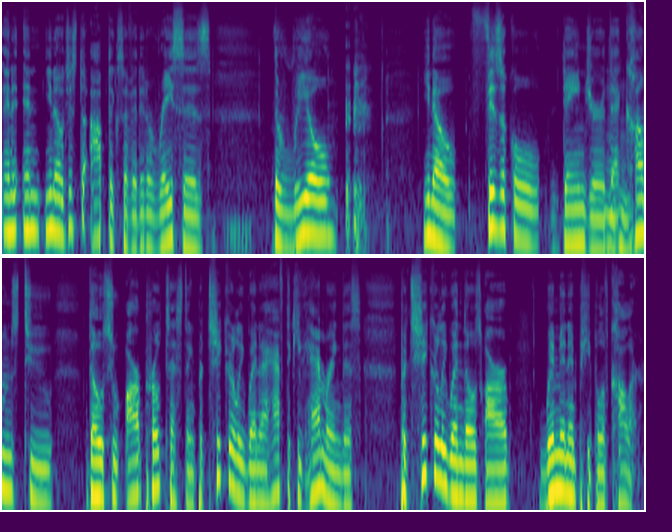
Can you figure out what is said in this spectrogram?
and and you know, just the optics of it, it erases the real, you know, physical danger that mm-hmm. comes to those who are protesting, particularly when and I have to keep hammering this, particularly when those are women and people of color.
